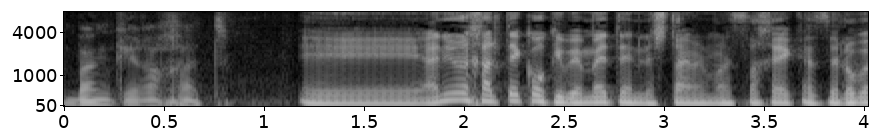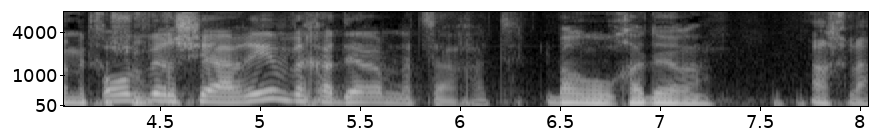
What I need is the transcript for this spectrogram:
בנקר אחת. אה, אני הולך על תיקו, כי באמת אין לשתיים על מה לשחק, אז זה לא באמת חשוב. over שערים וחדרה מנצחת. ברור, חדרה. אחלה.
